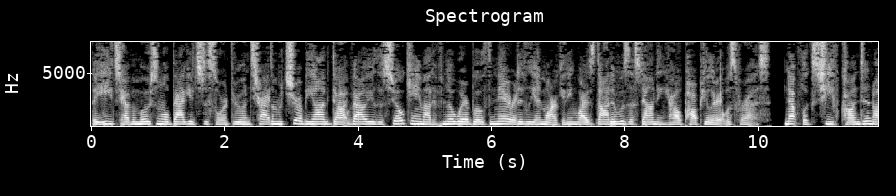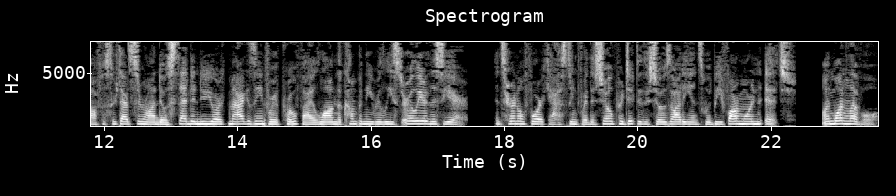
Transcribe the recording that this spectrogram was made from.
they each have emotional baggage to sort through and try to mature beyond. Value the show came out of nowhere both narratively and marketing wise. It was astounding how popular it was for us. Netflix Chief Content Officer Ted Sarandos said in New York Magazine for a profile on the company released earlier this year. Internal forecasting for the show predicted the show's audience would be far more niche. On one level,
